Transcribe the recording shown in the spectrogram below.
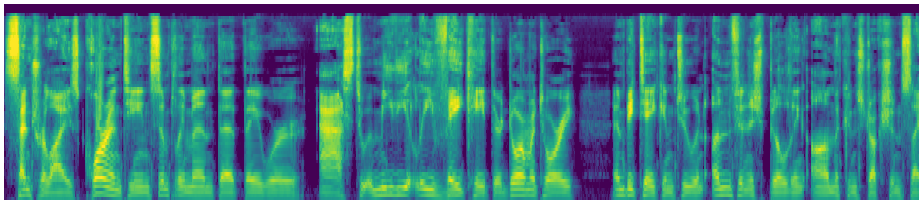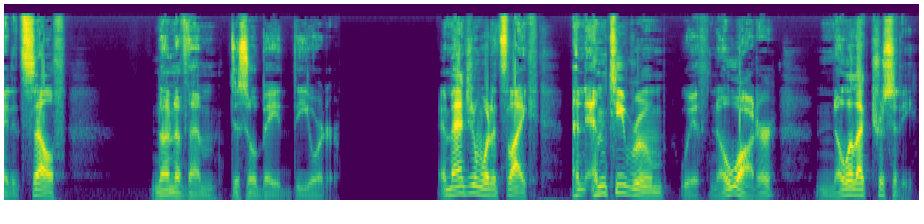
centralized quarantine simply meant that they were asked to immediately vacate their dormitory and be taken to an unfinished building on the construction site itself. None of them disobeyed the order. Imagine what it's like an empty room with no water, no electricity.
